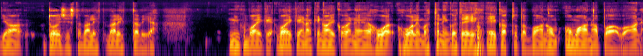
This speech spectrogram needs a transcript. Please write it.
ja toisista välittäviä niin kuin vaike, vaikeinakin aikoina ja huolimatta, niin kuin, että ei, ei katsota vaan omaa napaa, vaan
